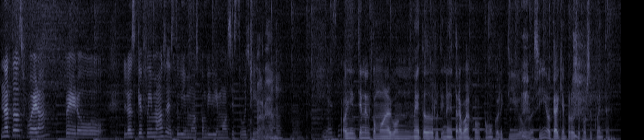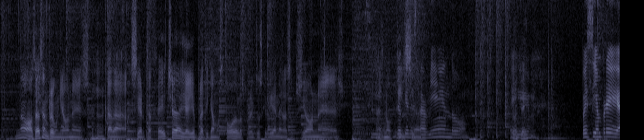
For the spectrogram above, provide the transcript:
No todos fueron, pero los que fuimos estuvimos, convivimos y estuvo chido. ¿no? Y así. Oye, ¿tienen como algún método, rutina de trabajo como colectivo o algo así? ¿O cada quien produce por su cuenta? No, se hacen reuniones cada cierta fecha y ahí platicamos todos los proyectos que vienen, las opciones. Sí, las lo que se noticias. está viendo. Ok. Eh, pues siempre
